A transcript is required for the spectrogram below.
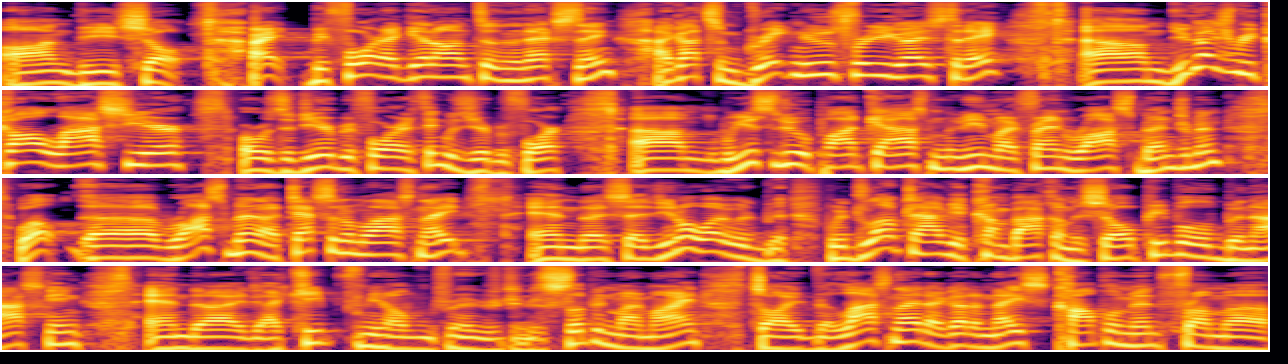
on the show. All right, before I get on to the next thing, I got some great news for you guys today. Um, you guys recall last year, or was it year before? I think it was year before. Um, we used to do a podcast, me and my friend Ross Benjamin. Well, uh, Ross Ben, I texted him last night and I said, you know what, we'd, we'd love to have you come back on the show. People have been asking, and uh, I keep you know slipping my mind. So I, last night I got a nice compliment from uh,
